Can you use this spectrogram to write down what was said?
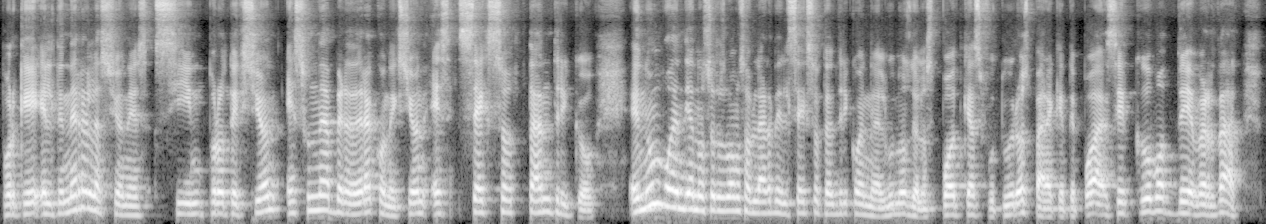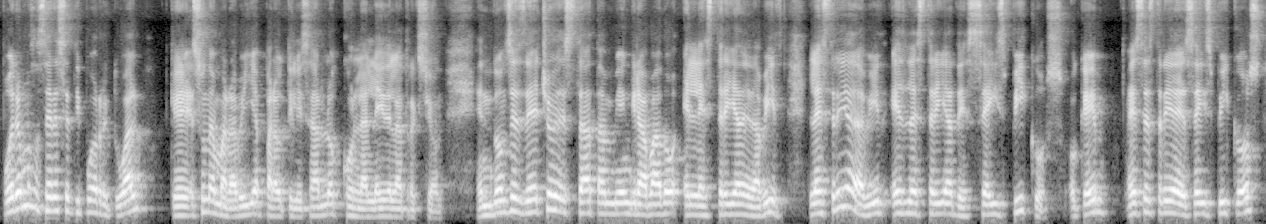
Porque el tener relaciones sin protección es una verdadera conexión, es sexo tántrico. En un buen día nosotros vamos a hablar del sexo tántrico en algunos de los podcasts futuros para que te pueda decir cómo de verdad podremos hacer ese tipo de ritual que es una maravilla para utilizarlo con la ley de la atracción. Entonces, de hecho, está también grabado en la estrella de David. La estrella de David es la estrella de seis picos, ¿ok? Esta estrella de seis picos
